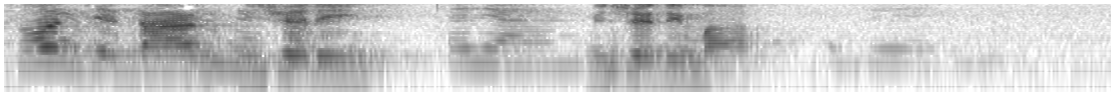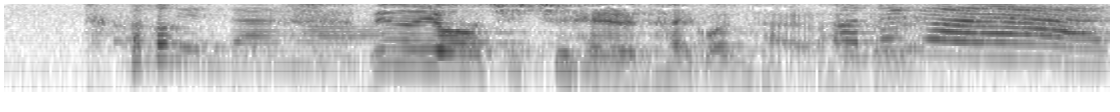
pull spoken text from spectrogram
是不是很简单？你确定？很简单，你确定吗？对，很简单啊。你怎么又要去去黑人抬棺材了？还哦，这个啦，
